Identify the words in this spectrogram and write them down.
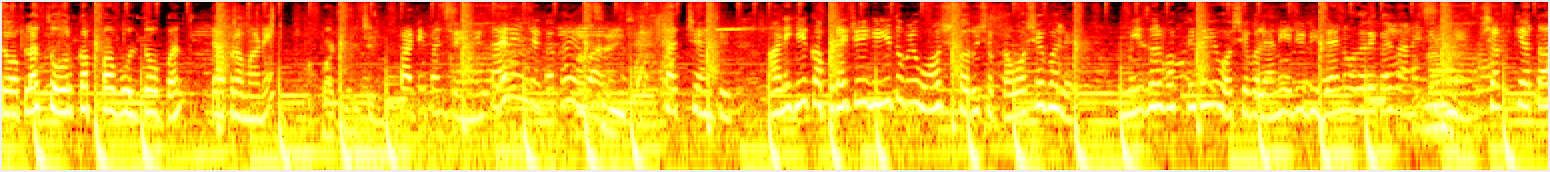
जो आपला चोर कप्पा बोलतो आपण त्याप्रमाणे. पाठी पण चेन आहे. काय रेंज आहे का काय. सातशे ऐंशी. आणि ही कपड्याची ही तुम्ही वॉश करू शकता. वॉशेबल आहे. मी जर बघते ही वॉशेबल आहे. आणि याची डिझाईन वगैरे काय जाण्याची नाही. शक्यता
